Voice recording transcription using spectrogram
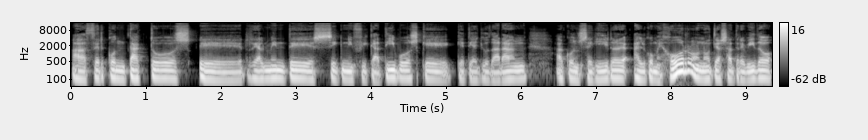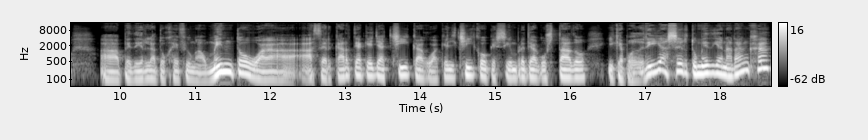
a hacer contactos eh, realmente significativos que, te ayudarán a conseguir algo mejor o no te has atrevido a pedirle a tu jefe un aumento o a, acercarte a aquella chica o aquel chico que siempre te ha gustado y que podría ser tu media naranja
